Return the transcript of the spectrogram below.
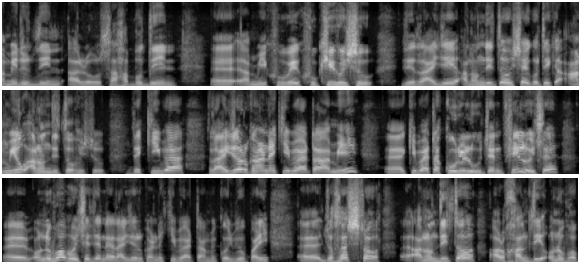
আমিৰুদ্দিন আৰু চাহাবুদ্দিন আমি খুবেই সুখী হৈছোঁ যে ৰাইজে আনন্দিত হৈছে গতিকে আমিও আনন্দিত হৈছোঁ। যে কিবা ৰাইজৰ কাৰণে কিবা এটা আমি কিবা এটা কৰিলোঁ যেন ফিল হৈছে অনুভৱ হৈছে যেন ৰাইজৰ কাৰণে কিবা এটা আমি কৰিব পাৰি যথেষ্ট আনন্দিত আৰু শান্তি অনুভৱ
